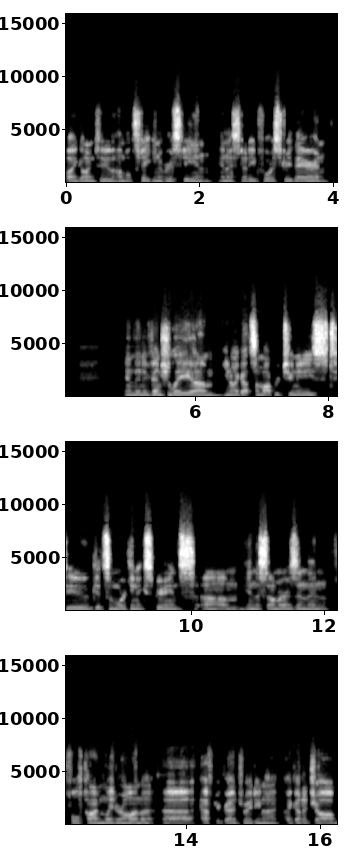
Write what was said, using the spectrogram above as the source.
by going to Humboldt State University and and I studied forestry there and and then eventually, um, you know, I got some opportunities to get some working experience um, in the summers, and then full time later on. Uh, uh, after graduating, I, I got a job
